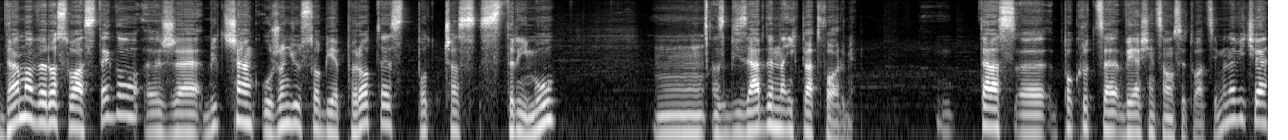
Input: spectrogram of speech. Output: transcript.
drama wyrosła z tego, e, że Blitzchang urządził sobie protest podczas streamu mm, z Blizzardem na ich platformie. Teraz e, pokrótce wyjaśnię całą sytuację. Mianowicie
